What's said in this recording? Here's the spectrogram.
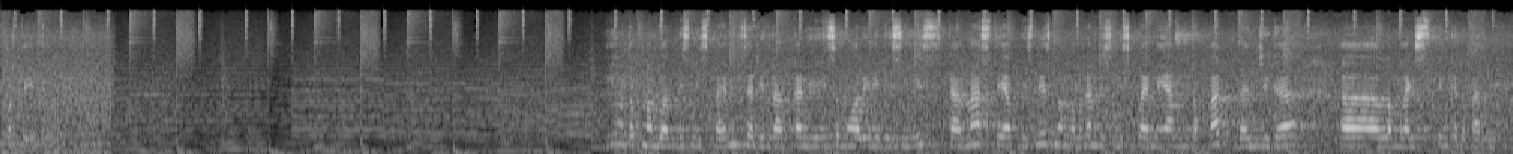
Seperti itu. Untuk membuat bisnis plan bisa diterapkan di semua lini bisnis karena setiap bisnis memerlukan bisnis plan yang tepat dan juga uh, long lasting ke depannya.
